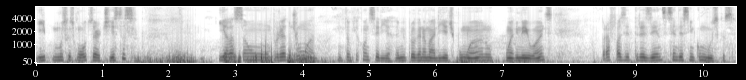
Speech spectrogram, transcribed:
e músicas com outros artistas. E elas são um projeto de um ano. Então o que aconteceria? Eu me programaria tipo um ano, um ano e meio antes para fazer 365 músicas.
